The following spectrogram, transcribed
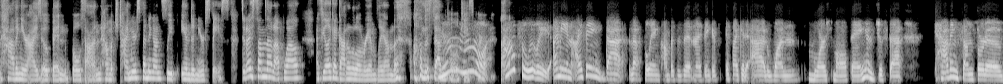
having your eyes open both on how much time you're spending on sleep and in your space. Did I sum that up well? I feel like I got a little rambly on the on the sad no, pillowcase part. absolutely. I mean, I think that that fully encompasses it and I think if if I could add one more small thing is just that having some sort of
